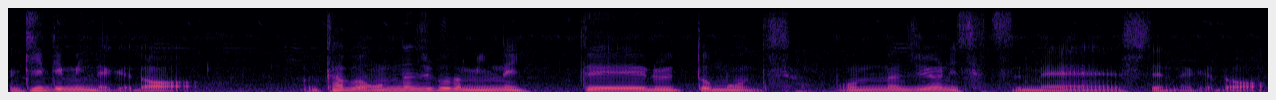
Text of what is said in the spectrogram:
聞いてみるんだけど多分同じことみんな言ってると思うんですよ。同じように説明してんだけど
